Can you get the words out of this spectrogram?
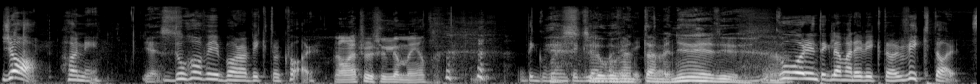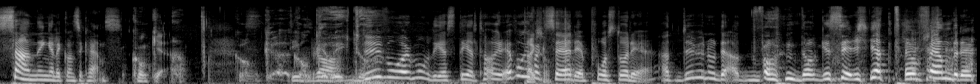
Ja, hörni. Yes. Då har vi bara Viktor kvar. Ja, jag tror du skulle glömma igen. Det går inte att glömma dig, vänta, Viktor. men nu är det du. Går inte att glömma dig, Viktor. Viktor, sanning eller konsekvens? Konka. Konka, Det är konka bra. Victor. Du är vår modigaste deltagare. Jag vågar Tack faktiskt så. säga det, påstå det. Att du är nog den... Dogge ser jätteoffended ut.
